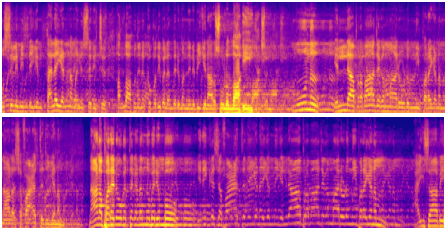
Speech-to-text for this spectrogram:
മുസ്ലിമിന്റെയും തലയെണ്ണം അനുസരിച്ച് അള്ളാഹു നിനക്ക് പ്രതിഫലം തരുമെന്ന് നബിക്കുന്ന റസൂലുള്ളാഹി മൂന്ന് എല്ലാ പ്രവാചകന്മാരോടും നീ പറയണം നാളെ ഷഫാഅത്ത് ചെയ്യണം. നാളെ പരലോകത്ത് കടന്നു വരുമ്പോ എനിക്ക് ഷഫാഅത്ത് ചെയ്യണേ എന്ന് എല്ലാ പ്രവാചകന്മാരോടും നീ പറയണം. ഐസാബി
